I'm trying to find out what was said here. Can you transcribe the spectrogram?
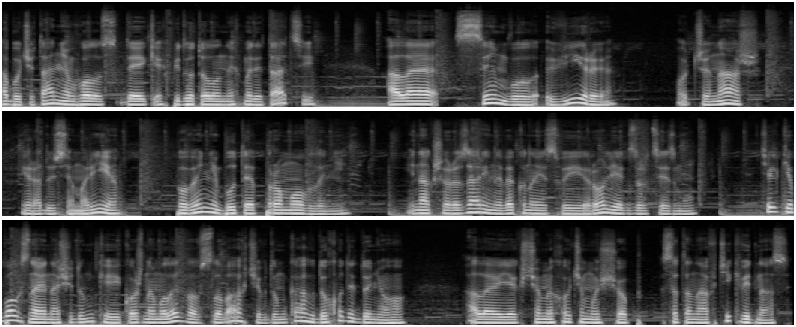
або читання вголос деяких підготовлених медитацій, але символ віри, Отче наш і Радуйся Марія повинні бути промовлені, інакше Розарій не виконає своєї ролі екзорцизму. Тільки Бог знає наші думки, і кожна молитва в словах чи в думках доходить до нього. Але якщо ми хочемо, щоб сатана втік від нас,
